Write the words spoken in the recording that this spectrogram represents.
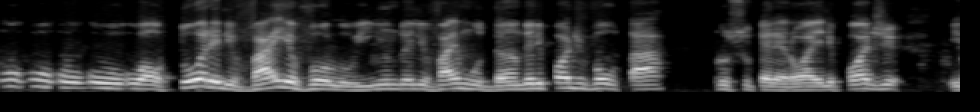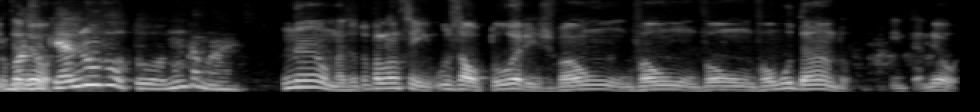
o, o, o, o autor ele vai evoluindo, ele vai mudando, ele pode voltar para o super-herói, ele pode, O entendeu? Mazzucchelli não voltou, nunca mais. Não, mas eu tô falando assim, os autores vão vão vão vão mudando, entendeu?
